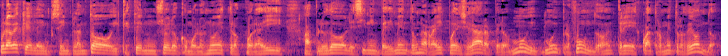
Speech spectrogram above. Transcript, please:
Una vez que se implantó y que esté en un suelo como los nuestros, por ahí, a pludole, sin impedimentos, una raíz puede llegar, pero muy, muy profundo, 3, 4 metros de hondo,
